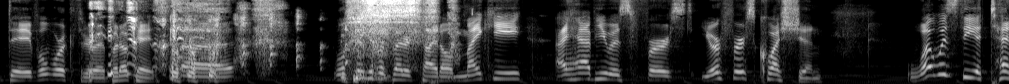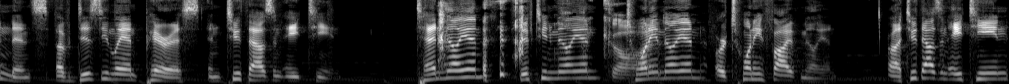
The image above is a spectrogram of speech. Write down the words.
Dave, we'll work through it. But okay, uh, we'll think of a better title. Mikey, I have you as first. Your first question: What was the attendance of Disneyland Paris in 2018? 10 million, 15 million, God. 20 million, or 25 million? Uh, 2018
